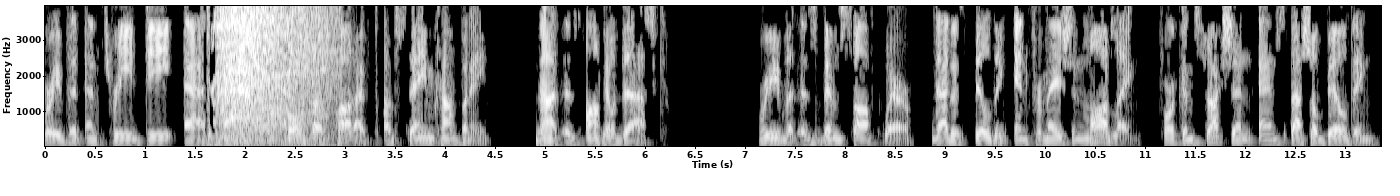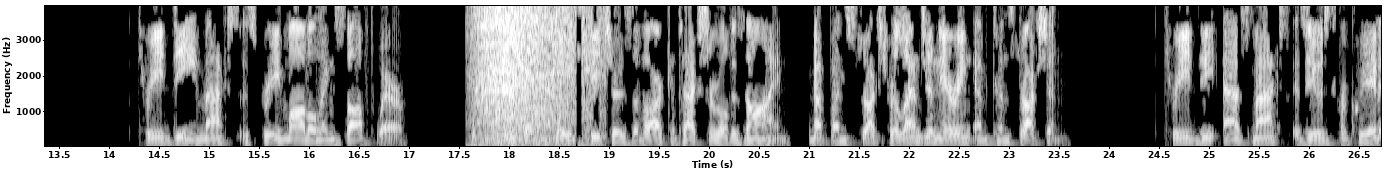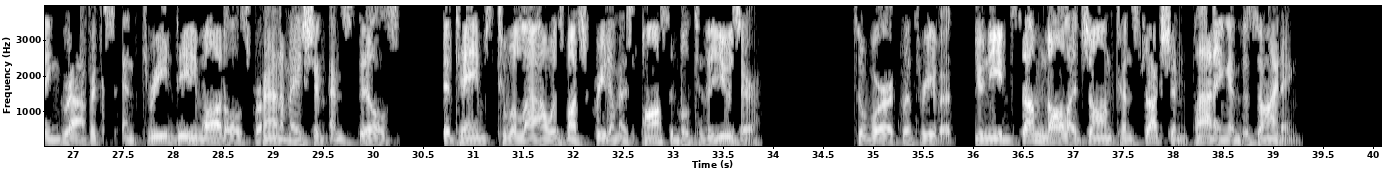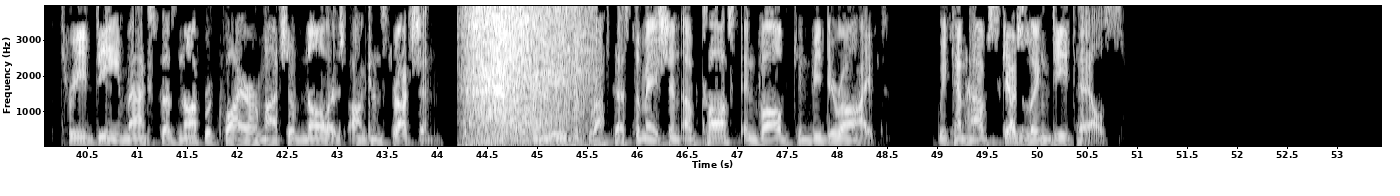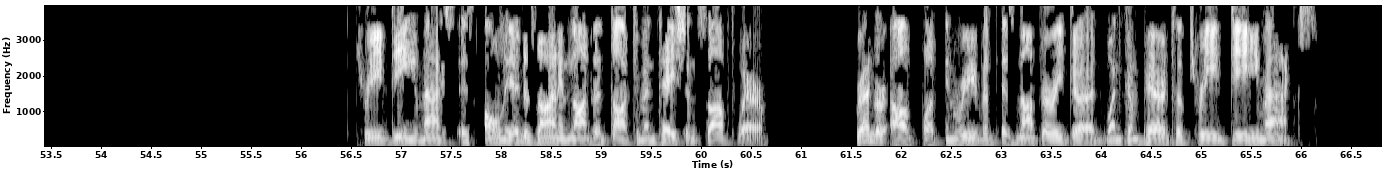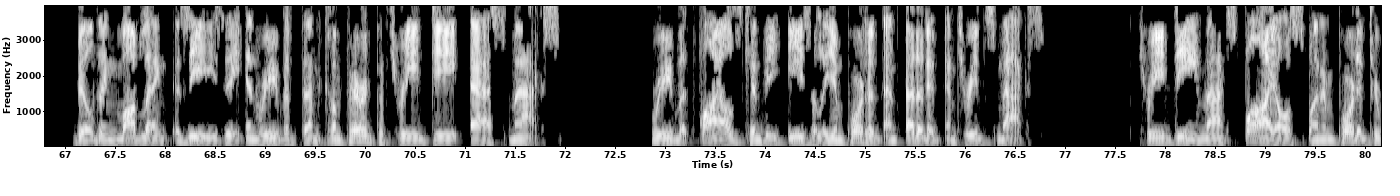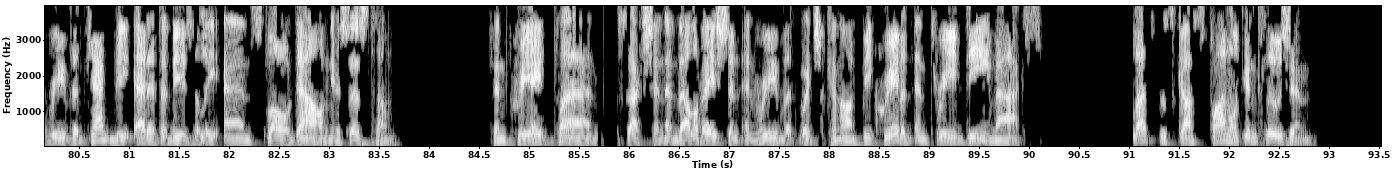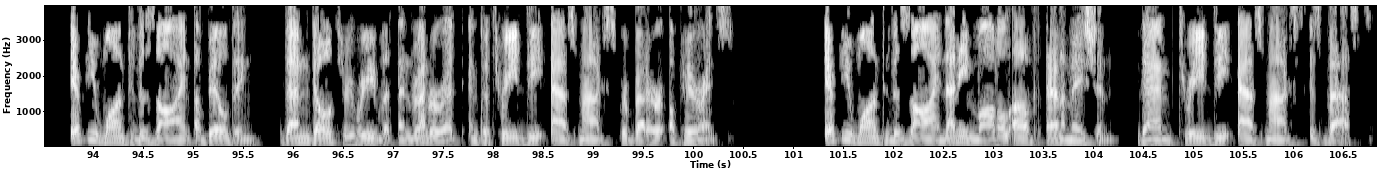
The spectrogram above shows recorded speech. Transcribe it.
Revit and 3ds Max. Both are product of same company. That is Autodesk. Revit is BIM software, that is Building Information Modeling, for construction and special building. 3D Max is free modeling software. Revit includes features of architectural design, MEP and structural engineering and construction. 3ds Max is used for creating graphics and 3D models for animation and stills. It aims to allow as much freedom as possible to the user. To work with Revit, you need some knowledge on construction planning and designing. 3D Max does not require much of knowledge on construction. In Revit rough estimation of cost involved can be derived. We can have scheduling details. 3D Max is only a design and not a documentation software. Render output in Revit is not very good when compared to 3D Max. Building modeling is easy in Revit than compared to 3ds Max. Revit files can be easily imported and edited in 3ds Max. 3D Max files when imported to Revit can't be edited easily and slow down your system can create plan, section and elevation in Revit which cannot be created in 3D Max. Let's discuss final conclusion. If you want to design a building, then go through Revit and render it into 3ds Max for better appearance. If you want to design any model of animation, then 3ds Max is best.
